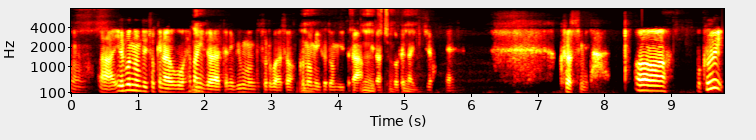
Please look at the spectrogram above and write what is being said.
어, 아 일본 놈들이 쫓겨나고 해방인 네. 줄 알았더니 미국 놈들 들어와서 그 네. 놈이 그 놈이더라 네, 이런 그렇죠. 노래가 네. 있죠. 예. 그렇습니다. 어그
